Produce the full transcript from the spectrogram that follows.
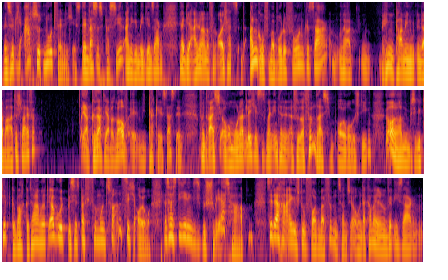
es wirklich absolut notwendig ist. Denn was ist passiert? Einige Medien sagen, ja, die eine oder andere von euch hat angerufen bei Vodafone gesagt, hat, hing ein paar Minuten in der Warteschleife Ihr habt gesagt, ja, pass mal auf, ey, wie kacke ist das denn? Von 30 Euro monatlich ist jetzt mein Internetanschluss auf 35 Euro gestiegen. Ja, dann haben die ein bisschen getippt, gemacht, getan, haben gesagt, ja gut, bis jetzt bei 25 Euro. Das heißt, diejenigen, die sich beschwert haben, sind nachher eingestuft worden bei 25 Euro. Und da kann man ja nun wirklich sagen,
